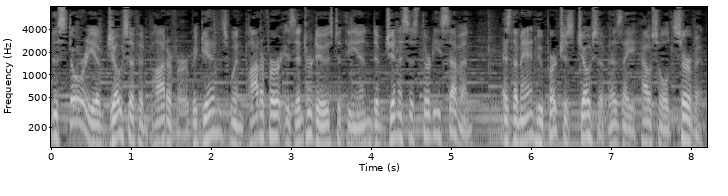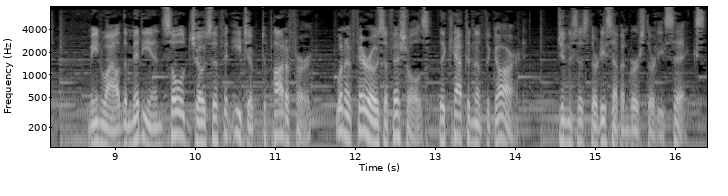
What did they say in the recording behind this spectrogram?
The story of Joseph and Potiphar begins when Potiphar is introduced at the end of Genesis 37 as the man who purchased Joseph as a household servant. Meanwhile, the Midian sold Joseph in Egypt to Potiphar, one of Pharaoh's officials, the captain of the guard. Genesis 37 verse 36.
